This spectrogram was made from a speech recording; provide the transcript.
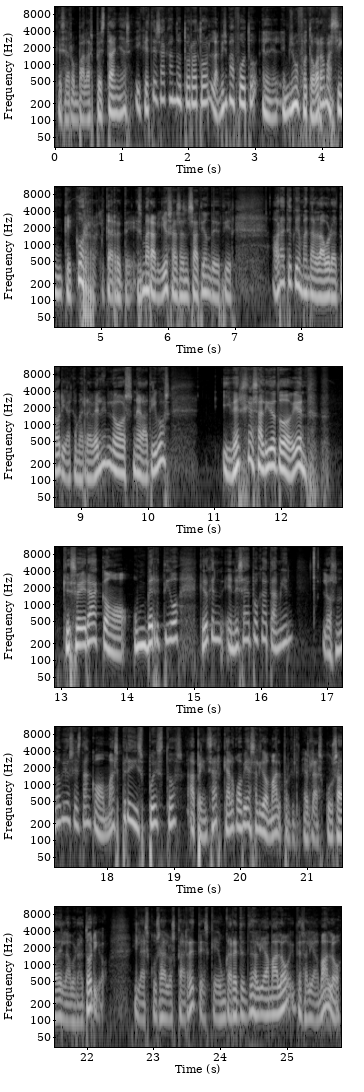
que se rompa las pestañas y que estés sacando todo el rato la misma foto en el mismo fotograma sin que corra el carrete. Es maravillosa esa sensación de decir, ahora tengo que mandar al laboratorio a que me revelen los negativos y ver si ha salido todo bien. Que eso era como un vértigo. Creo que en, esa época también los novios están como más predispuestos a pensar que algo había salido mal, porque tenías la excusa del laboratorio y la excusa de los carretes, que un carrete te salía malo y te salía malo.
